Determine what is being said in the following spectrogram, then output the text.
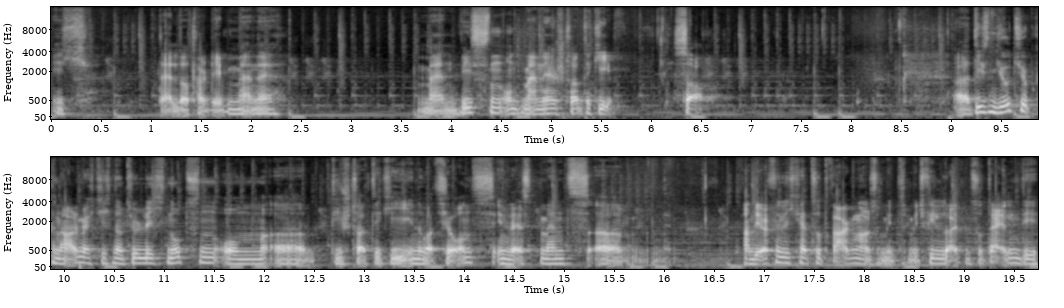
Ich teile dort halt eben meine, mein Wissen und meine Strategie. So, diesen YouTube-Kanal möchte ich natürlich nutzen, um äh, die Strategie Innovationsinvestments äh, an die Öffentlichkeit zu tragen, also mit, mit vielen Leuten zu teilen, die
